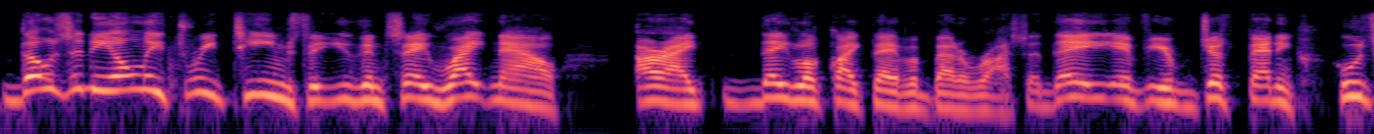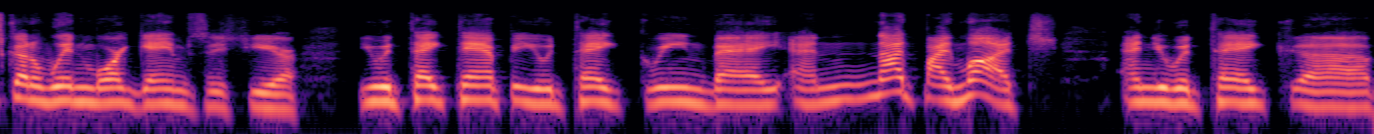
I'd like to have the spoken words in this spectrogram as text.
Those are the only three teams that you can say right now. All right, they look like they have a better roster. They, if you're just betting who's going to win more games this year, you would take Tampa, you would take Green Bay, and not by much, and you would take uh,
